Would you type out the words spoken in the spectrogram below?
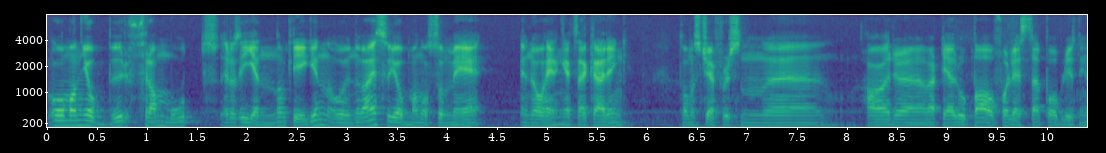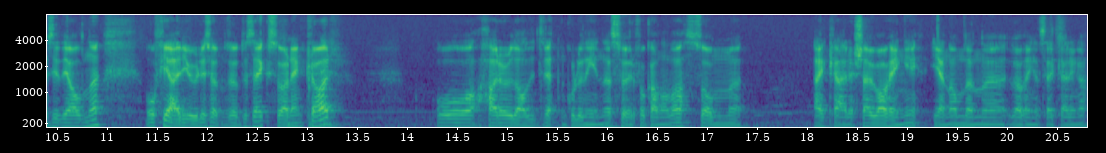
og man jobber fram mot, eller altså gjennom krigen og underveis, så jobber man også med en uavhengighetserklæring. Thomas Jefferson eh, har eh, vært i Europa og får lest seg på opplysningsidealene, og 4.7.1776 så er den klar. Og her har du da de 13 koloniene sør for Canada som erklærer seg uavhengig gjennom denne uavhengighetserklæringa.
